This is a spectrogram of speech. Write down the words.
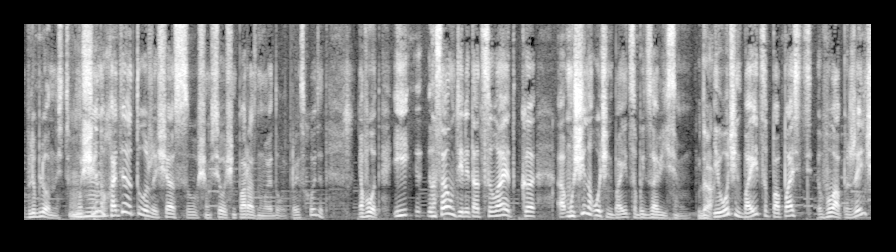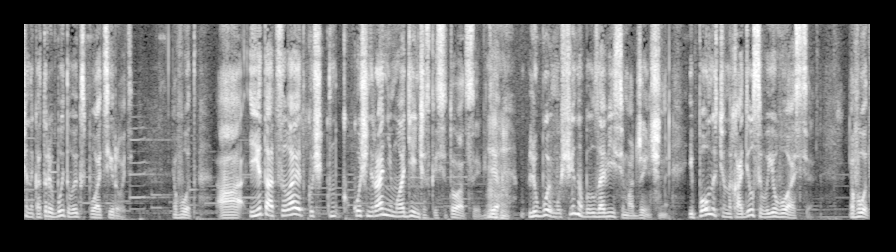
влюбленность в мужчину, хотя тоже сейчас, в общем, все очень по-разному, я думаю, происходит. Вот. И э, на самом деле это отсылает к... а, Мужчина очень боится быть зависимым. Да. И очень боится попасть в лапы женщины, которая будет его эксплуатировать. Вот. А, и это отсылает к очень, к- к очень ранней младенческой ситуации, где Мгм. любой мужчина был зависим от женщины и полностью находился в ее власти. Вот.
